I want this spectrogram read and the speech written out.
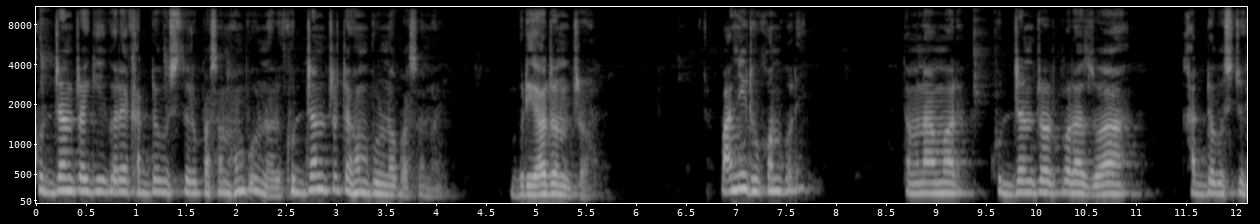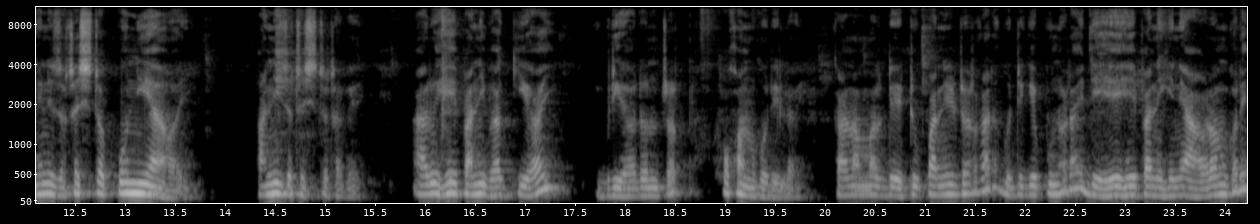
ক্ষুদ্ৰান্তই কি কৰে? খাদ্যবস্তুৰ পাচন সম্পূৰ্ণ হয়। ক্ষুদ্ৰান্ততে সম্পূৰ্ণ পাচন হয়। বৃহদন্ত্ৰ। পানী শোষণ কৰে। তাৰমানে আমাৰ ক্ষুদ্ৰান্তৰ পৰা যোৱা খাদ্যবস্তুখিনি যথেষ্ট পনীয়া হয়। পানী যথেষ্ট থাকে। আৰু সেই পানীভাগ কি হয়? বৃহদন্ত্ৰত শোষণ কৰি লয়। কাৰণ আমাৰ দেহটো পানীৰ দৰকাৰ গতিকে পুনৰাই দেহে সেই পানীখিনি আহৰণ কৰে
